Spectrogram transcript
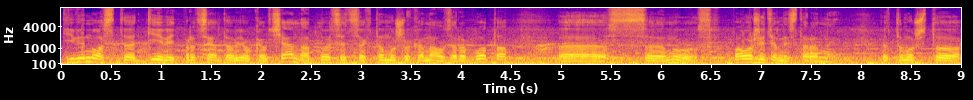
99% вилковчан относятся к тому, что канал заработал э, с, ну, с положительной стороны. Потому что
